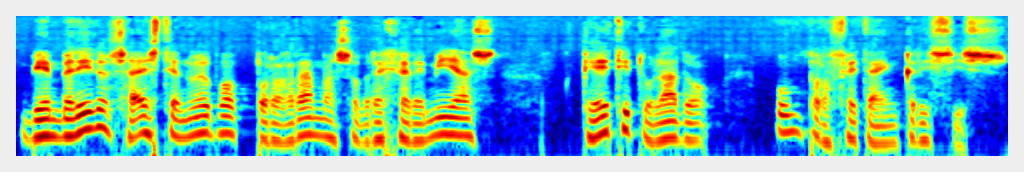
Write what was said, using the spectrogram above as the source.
Bienvenidos a este nuevo programa sobre Jeremías que he titulado Un profeta en crisis.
